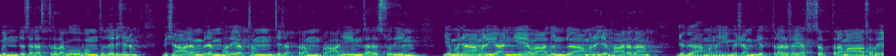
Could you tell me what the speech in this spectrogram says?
बिन्दुसरस्त्रतकूपं सुदर्शनं विशालं ब्रह्मतीर्थं च चक्रं प्राचीं सरस्वतीं यमुनामनुयान्येवा गङ्गामनुजभारत जगामनैमिषं यत्र ऋषयः सत्रमासते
